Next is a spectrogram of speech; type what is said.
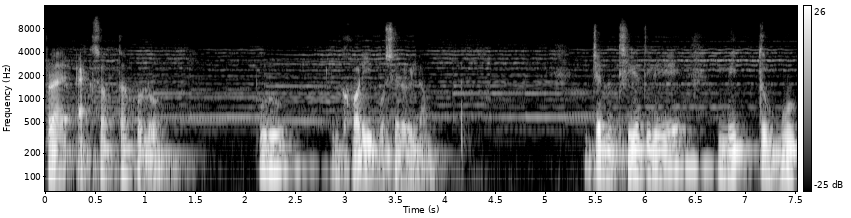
প্রায় এক সপ্তাহ হলো পুরো ঘরেই বসে রইলাম। যেন ধীরে ধীরে মৃত্যু মুখ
